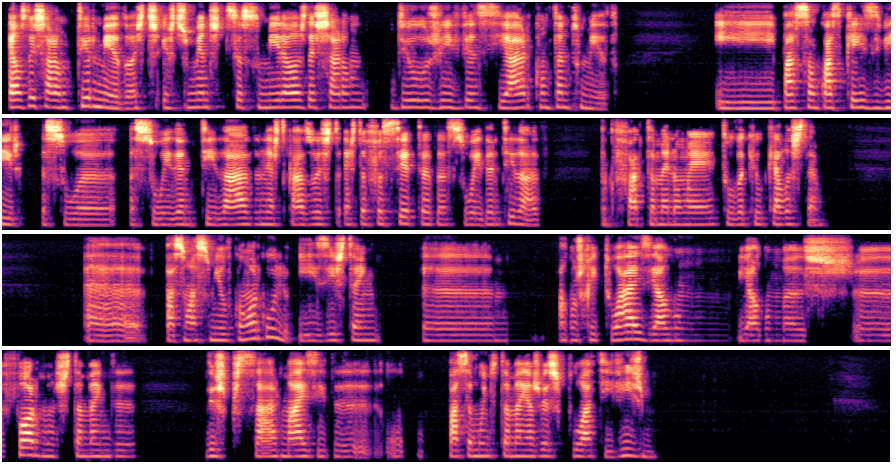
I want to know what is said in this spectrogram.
elas deixaram de ter medo, estes, estes momentos de se assumir, elas deixaram de os vivenciar com tanto medo. e passam quase que a exibir a sua, a sua identidade, neste caso, este, esta faceta da sua identidade, porque de facto também não é tudo aquilo que elas são. Uh, passam a assumi-lo com orgulho e existem uh, alguns rituais e, algum, e algumas uh, formas também de, de expressar mais e de, passa muito também às vezes pelo ativismo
